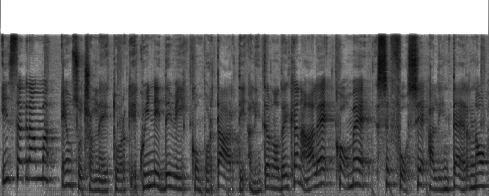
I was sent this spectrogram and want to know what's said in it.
Instagram è un social network e quindi devi comportarti all'interno del canale come se fosse all'interno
